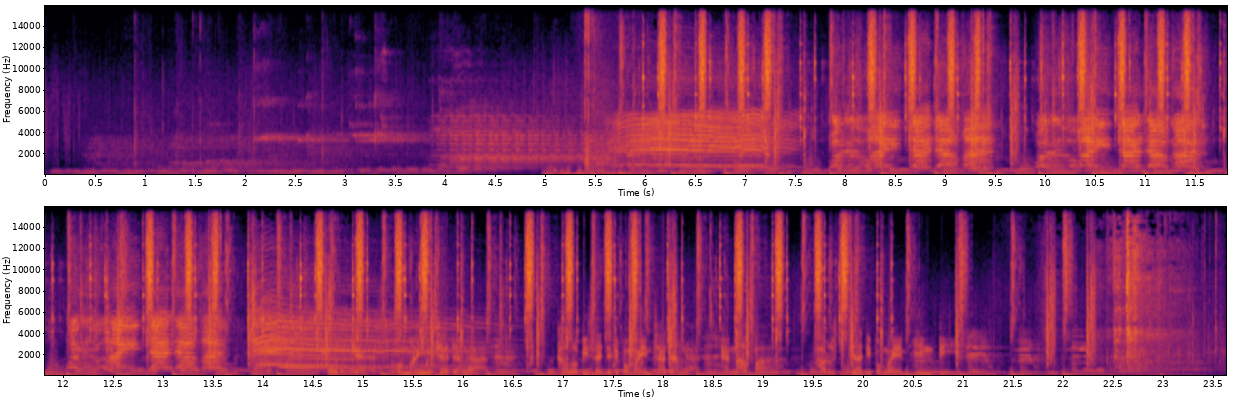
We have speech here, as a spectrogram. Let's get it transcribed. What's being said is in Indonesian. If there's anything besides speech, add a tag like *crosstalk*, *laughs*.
Waktu main cadangan, waktu main cadangan, waktu main cadangan. Podcast Pemain Cadangan. Kalau bisa jadi pemain cadangan, kenapa harus jadi pemain inti?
